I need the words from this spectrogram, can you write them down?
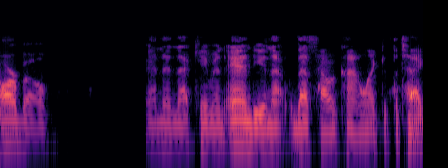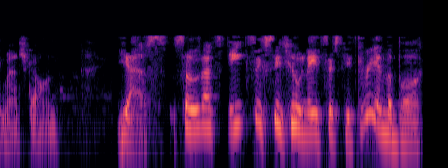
Arbo, and then that came in Andy, and that that's how it kind of like get the tag match going. Yes. So that's 862 and 863 in the book.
